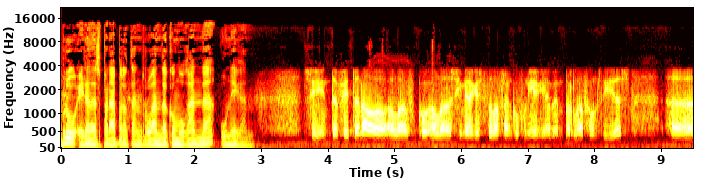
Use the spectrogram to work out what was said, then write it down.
Bru, era d'esperar, però tant Ruanda com Uganda ho neguen. Sí, de fet, en el, a, la, a la cimera aquesta de la francofonia, que ja vam parlar fa uns dies, eh,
